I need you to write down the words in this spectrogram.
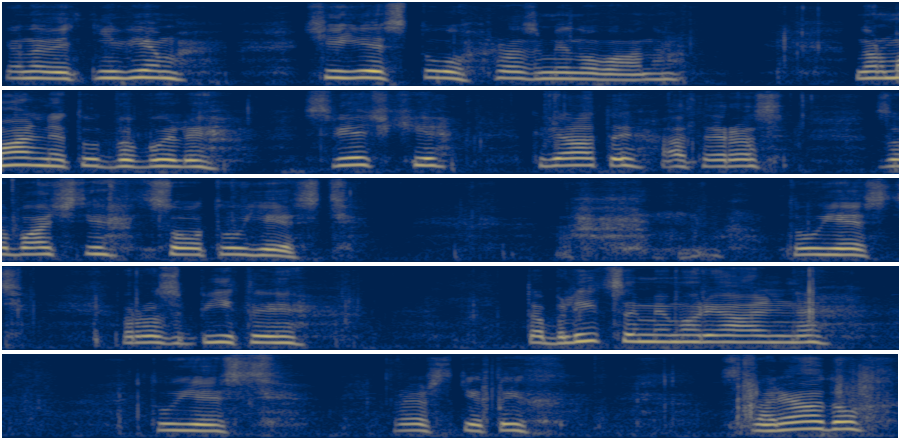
Я навіть не wiem, чи є тут розміновано. Нормально тут би були свічки, квяти, а зараз побачте, що тут є. Тут є розбиті таблиці меморіальні. Tu jest resztki tych snariadów.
